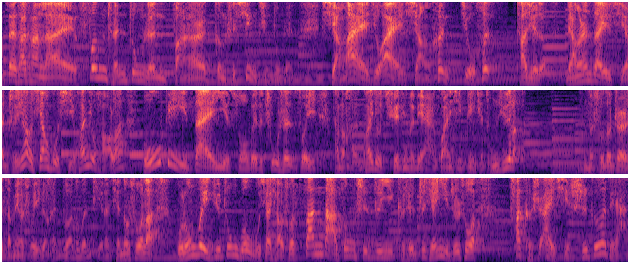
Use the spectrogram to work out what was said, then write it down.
在他看来，风尘中人反而更是性情中人，想爱就爱，想恨就恨。他觉得两个人在一起啊，只要相互喜欢就好了，不必在意所谓的出身。所以他们很快就确定了恋爱关系，并且同居了。那么说到这儿，咱们要说一个很重要的问题了。前头说了，古龙位居中国武侠小说三大宗师之一，可是之前一直说他可是爱写诗歌的呀，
